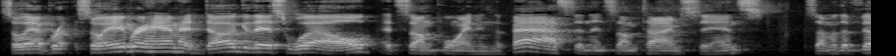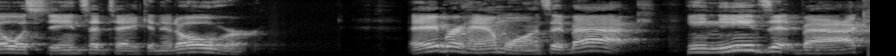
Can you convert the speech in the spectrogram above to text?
So, so Abraham had dug this well at some point in the past, and then sometime since, some of the Philistines had taken it over. Abraham wants it back. He needs it back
